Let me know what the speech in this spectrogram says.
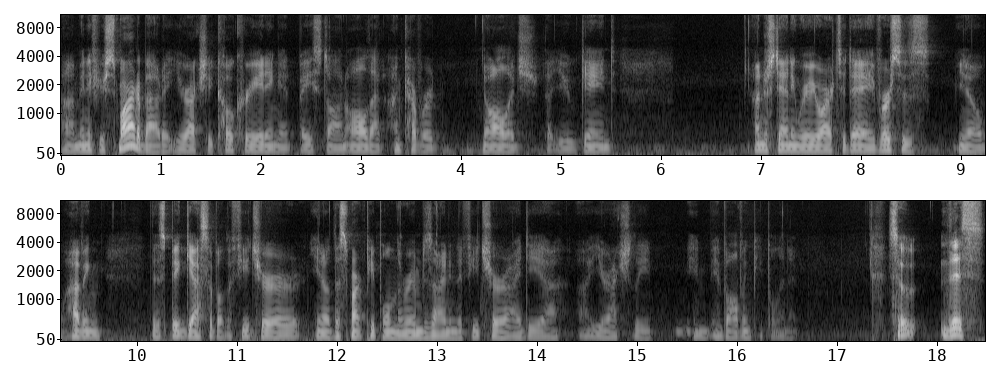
Um, and if you're smart about it, you're actually co creating it based on all that uncovered knowledge that you gained, understanding where you are today versus, you know, having this big guess about the future, you know, the smart people in the room designing the future idea. Uh, you're actually in, involving people in it. So, this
